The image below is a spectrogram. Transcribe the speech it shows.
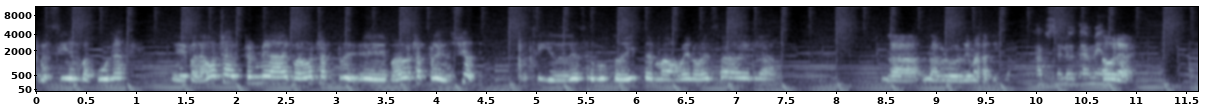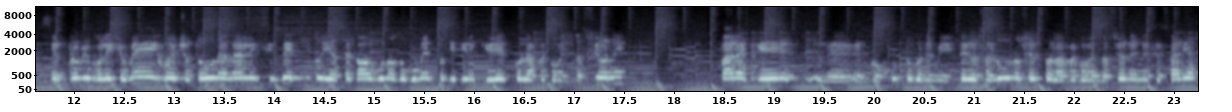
reciben vacunas para otras enfermedades, para otras, para otras prevenciones. Así que desde ese punto de vista, más o menos esa es la, la, problemática. Absolutamente. Ahora, el propio Colegio Médico ha hecho todo un análisis de esto y ha sacado algunos documentos que tienen que ver con las recomendaciones para que, en conjunto con el Ministerio de Salud, ¿no es cierto?, las recomendaciones necesarias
